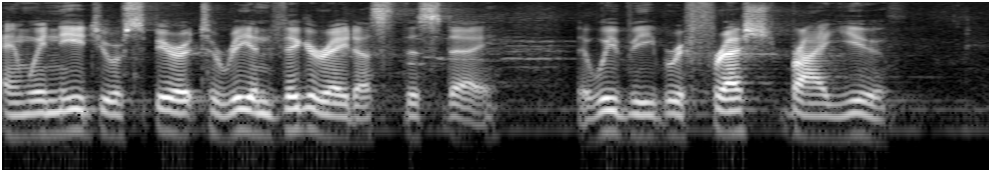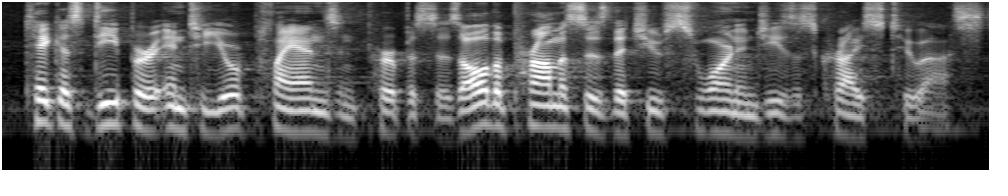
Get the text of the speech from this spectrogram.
And we need your spirit to reinvigorate us this day, that we be refreshed by you. Take us deeper into your plans and purposes, all the promises that you've sworn in Jesus Christ to us.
